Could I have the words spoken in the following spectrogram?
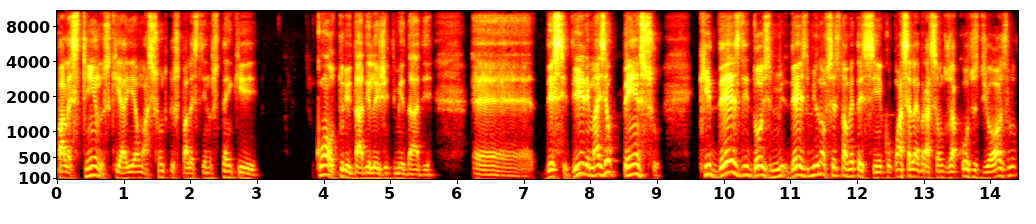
palestinos, que aí é um assunto que os palestinos têm que, com autoridade e legitimidade, é, decidirem, mas eu penso que desde, dois, desde 1995, com a celebração dos acordos de Oslo,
